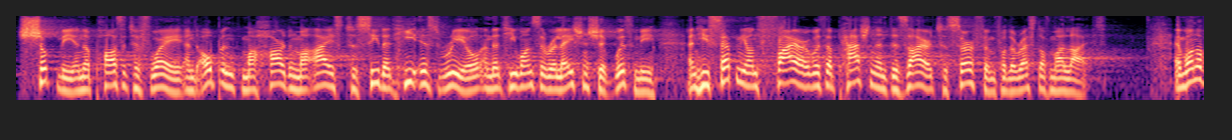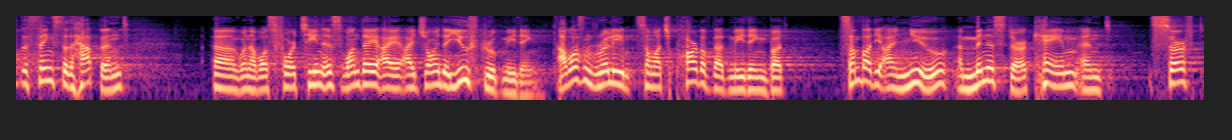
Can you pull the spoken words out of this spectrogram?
shook me in a positive way and opened my heart and my eyes to see that He is real and that He wants a relationship with me. And He set me on fire with a passion and desire to serve Him for the rest of my life. And one of the things that happened uh, when I was 14 is one day I, I joined a youth group meeting. I wasn't really so much part of that meeting, but somebody I knew, a minister, came and served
